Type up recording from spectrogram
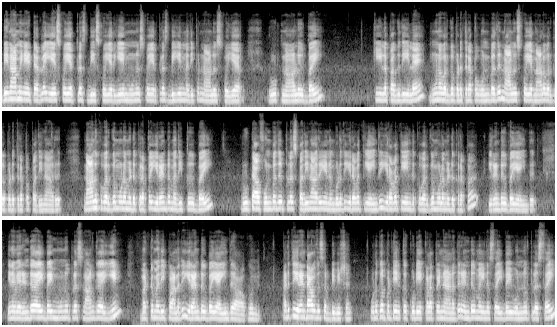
டினாமினேட்டரில் A square plus B square A மூணு ஸ்கொயர் ப்ளஸ் பியின் மதிப்பு நாலு ஸ்கொயர் ரூட் நாலு பை கீழே பகுதியில் மூணை வர்க்கப்படுத்துகிறப்ப ஒன்பது நாலு ஸ்கொயர் நாலு வர்க்கப்படுத்துகிறப்ப பதினாறு. நாலுக்கு வர்க்கமூலம் எடுக்கிறப்ப இரண்டு மதிப்பு பை ரூட் ஆஃப் ஒன்பது ப்ளஸ் பதினாறு எனும் பொழுது இருபத்தி ஐந்து. இருபத்தி ஐந்துக்கு வர்க்கமூலம் எடுக்கிறப்ப இரண்டு பை ஐந்து. எனவே ரெண்டு ஐ பை மூணு ப்ளஸ் நான்கு ஐயின் மட்டு மதிப்பானது இரண்டு பை ஐந்து ஆகும். அடுத்து இரண்டாவது சப்டிவிஷன் ஒடுக்கப்பட்டிருக்கக்கூடிய கலப்பெண்ணானது ரெண்டு மைனஸ் ஐ பை ஒன்று ப்ளஸ் ஐ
